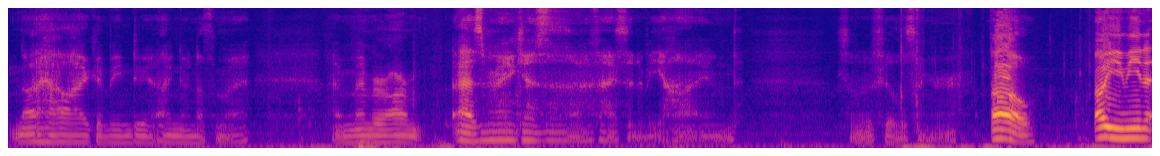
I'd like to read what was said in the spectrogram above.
not how I could be doing. I know nothing. I, I remember our because of the facts that are behind. So to feel this hunger. Oh. Oh, you mean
